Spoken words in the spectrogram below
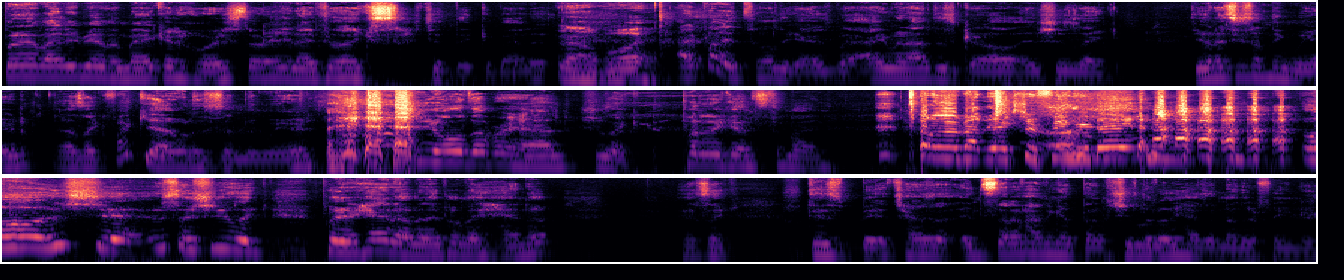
but it reminded me of American Horror Story, and I feel like such a dick about it. Oh boy. I probably told you guys, but I went out with this girl, and she's like, "Do you want to see something weird?" And I was like, "Fuck yeah, I want to see something weird." she holds up her hand. She's like, "Put it against mine." Tell him about the extra finger date. Oh shit! So she like put her hand up, and I put my hand up. And it's like, This bitch has a instead of having a thumb, she literally has another finger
